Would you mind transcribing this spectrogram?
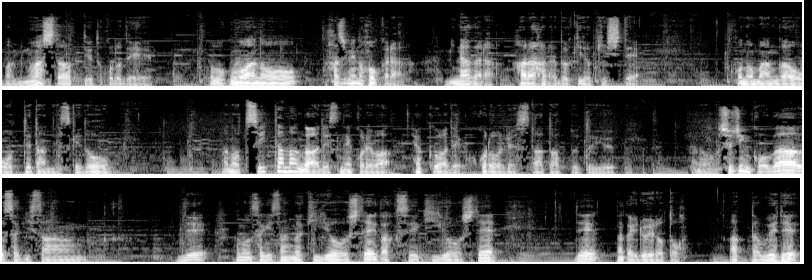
まあ、見ましたっていうところで、僕もあの、初めの方から見ながらハラハラドキドキして、この漫画を追ってたんですけど、あの、ツイッター漫画はですね、これは100話で心折れるスタートアップという、あの、主人公がうさぎさんで、そのうさぎさんが起業して、学生起業して、で、なんかいろいろとあった上で、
